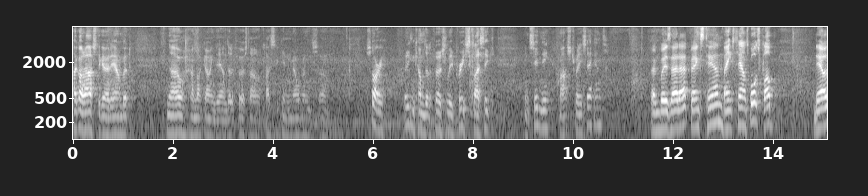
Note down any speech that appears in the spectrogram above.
I got asked to go down, but no, I'm not going down to the first Arnold Classic in Melbourne. So sorry, but you can come to the first Lee Priest Classic in Sydney, March 22nd. And where's that at? Bankstown? Bankstown Sports Club. Now,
